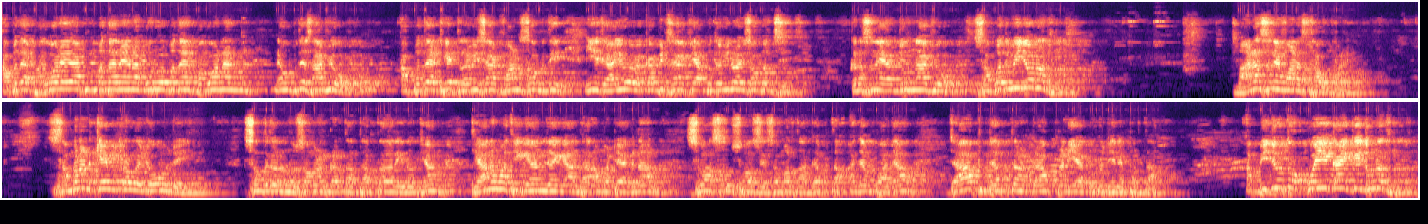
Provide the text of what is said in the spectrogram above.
આ બધા ભગવાને આપ્યું, બધાને એના ગુરુએ બધાએ ભગવાનને ઉપદેશ આપ્યો. આ બધા ઠેઠ રવિ સાહેબ, ભાણ શબ્દથી અહીંયા ચાલ્યું હવે કબીર સાહેબ આ બધો એનો શબ્દ છે. કૃષ્ણે અર્જુનને આપ્યો. શબ્દ બીજો નથી. માણસને માણસ થવું પડે. સમરણ કેમ કરવું જોવું જોઈએ. સદગુરુનું સ્મરણ કરતા ધરતા હરિનું ધ્યાન ધ્યાનમાંથી જ્ઞાન જાય જ્ઞાન ધારા માટે અજ્ઞાન શ્વાસ ઉશ્વાસે સમરતા જપતા અજંપા જાપ જાપ જપતા ટાપ નડિયા ગુરુજીને પડતા આ બીજું તો કોઈ કાંઈ કીધું નથી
